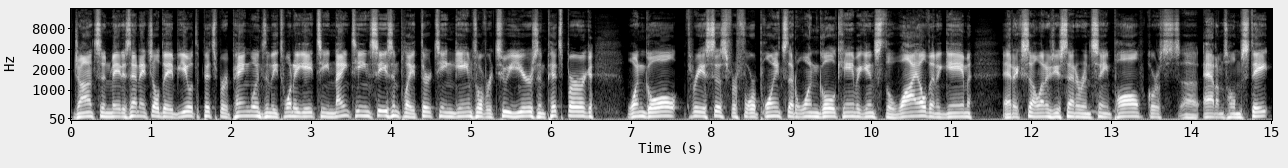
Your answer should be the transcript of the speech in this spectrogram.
Johnson made his NHL debut with the Pittsburgh Penguins in the 2018 19 season, played 13 games over two years in Pittsburgh. One goal, three assists for four points. That one goal came against the Wild in a game at Xcel Energy Center in St. Paul, of course, uh, Adams' home state.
